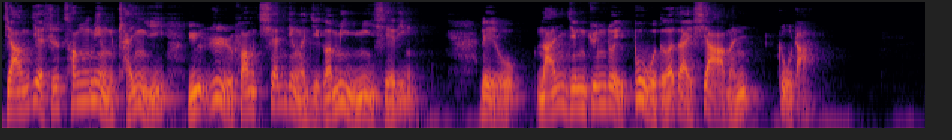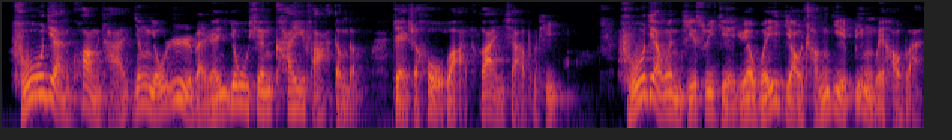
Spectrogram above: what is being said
蒋介石曾命陈仪与日方签订了几个秘密协定，例如南京军队不得在厦门驻扎，福建矿产应由日本人优先开发等等。这是后话了，按下不提。福建问题虽解决，围剿成绩并未好转，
